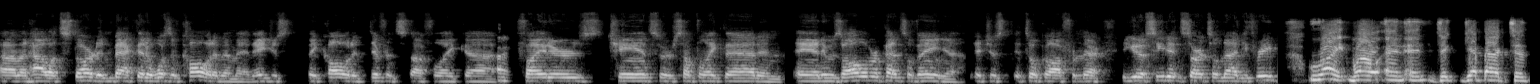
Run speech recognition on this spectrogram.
um, and how it started. And back then it wasn't called mma they just they call it a different stuff like uh, Right. fighters chance or something like that. And and it was all over pennsylvania. It just it took off from there. The ufc didn't start till 93 Right. Well, and and to get back to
